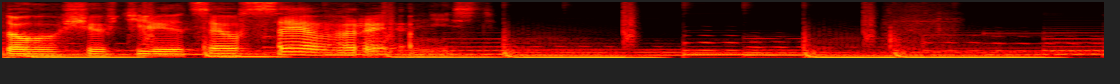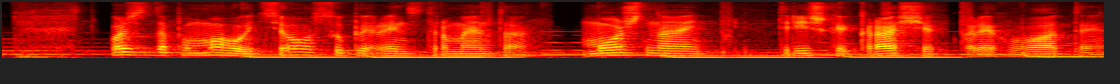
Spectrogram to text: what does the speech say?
Того, що втілює це все в реальність. Також за допомогою цього суперінструмента можна трішки краще коригувати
